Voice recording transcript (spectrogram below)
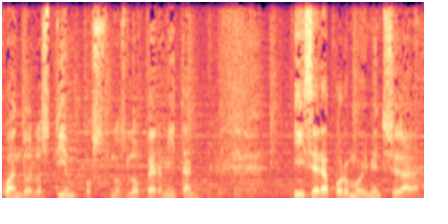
Cuando los tiempos nos lo permitan, y será por Movimiento Ciudadano.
